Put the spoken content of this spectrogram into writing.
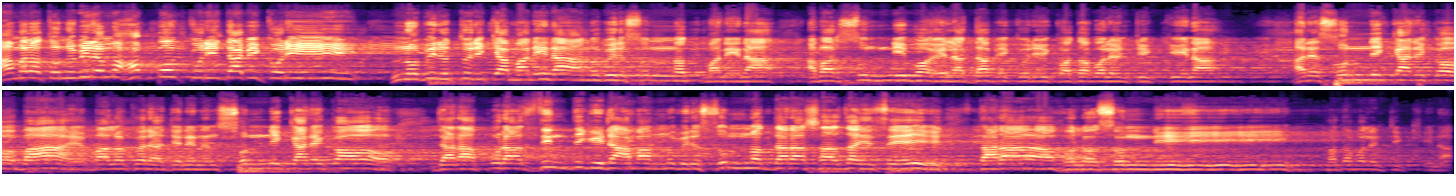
আমরা তো নবীর মহব্বত করি, দাবি করি, নবীর তরিকা মানি না, নবীর সুন্নত মানি না, আবার সুন্নি বয়লা দাবি করি, কথা বলেন ঠিক কি না? আরে সন্নি কারে ক, ভাই, ভালো করে জেনে নেন সন্নি কারে ক, যারা পুরা জিন্দিগিটা আমার নবীর সুন্নত দ্বারা সাজাইছে, তারা হলো সন্নি। কথা বলেন ঠিক কি না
